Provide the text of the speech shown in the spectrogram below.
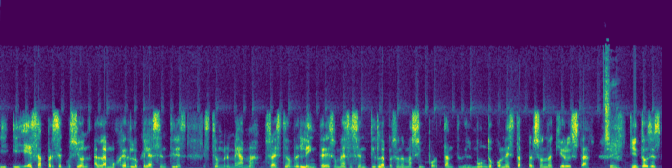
y, y, esa persecución a la mujer lo que le hace sentir es, este hombre me ama, o sea, a este hombre le interesa, me hace sentir la persona más importante del mundo, con esta persona quiero estar. Y entonces,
